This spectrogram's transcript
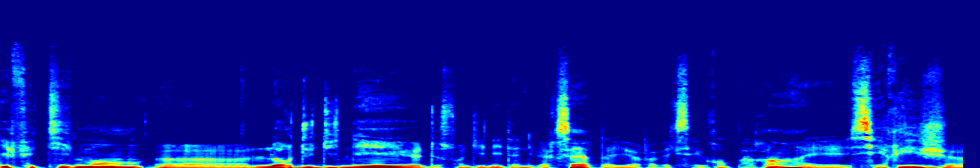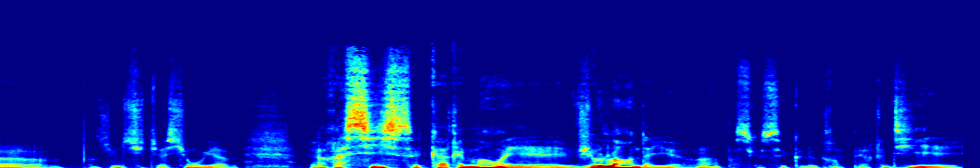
effectivement, euh, lors du dîner, de son dîner d'anniversaire d'ailleurs, avec ses grands-parents, et s'érige euh, dans une situation où il y a un racisme carrément et violent d'ailleurs, hein, parce que ce que le grand-père dit est,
